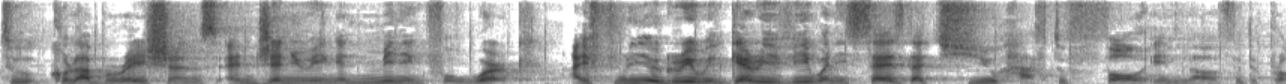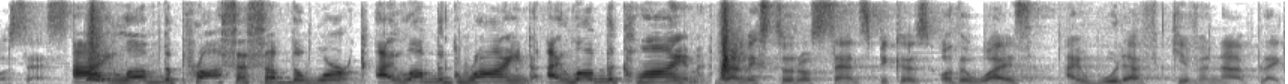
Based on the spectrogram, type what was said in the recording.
to collaborations and genuine and meaningful work. I fully agree with Gary Vee when he says that you have to fall in love with the process. I love the process of the work. I love the grind. I love the climb. That makes total sense because otherwise I would have given up like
